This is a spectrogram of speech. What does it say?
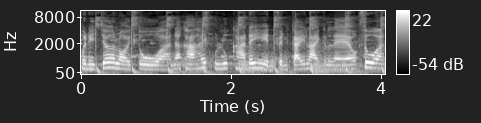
เฟอร์นิเจอร์ลอยตัวนะคะ ให้คุณลูกค้าได้เห็นเป็นไกด์ไลน์กันแล้ว ส่วน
